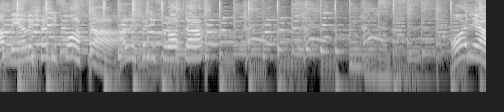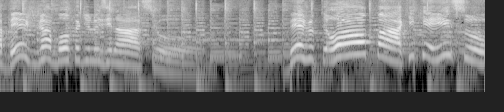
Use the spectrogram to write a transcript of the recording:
Lá vem Alexandre Frota. Alexandre Frota. Olha, beijo a boca de Luiz Inácio. Beijo. Opa, que que é isso?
